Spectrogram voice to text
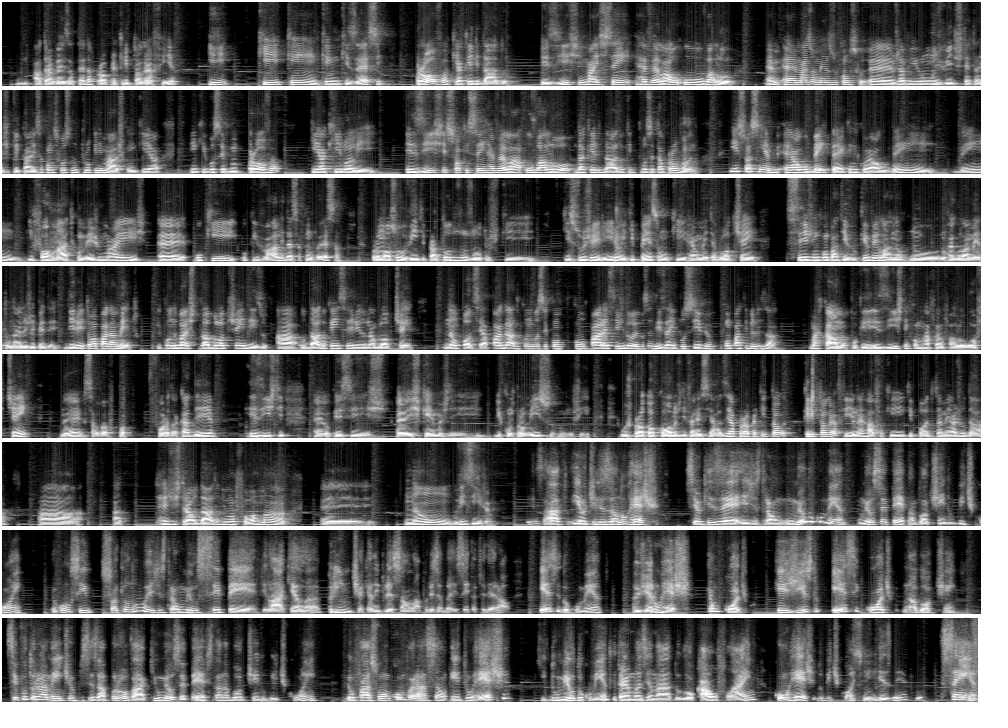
através até da própria criptografia, e que quem, quem quisesse prova que aquele dado existe, mas sem revelar o, valor. É, é mais ou menos como se, é, eu já vi uns vídeos tentando explicar isso, é como se fosse um truque de mágica, em que, a, em que você prova que aquilo ali existe, só que sem revelar o valor daquele dado que você está provando. Isso, assim, é, é, algo bem técnico, é algo bem, bem informático mesmo, mas é, o, que, o que vale dessa conversa para o nosso ouvinte e para todos os outros que, que sugeriram e que pensam que realmente a blockchain seja incompatível, porque vê lá no, no, no regulamento ou na LGPD, direito ao apagamento. E quando vai estudar blockchain, diz a, o dado que é inserido na blockchain não pode ser apagado. Quando você compara esses dois, você diz é impossível compatibilizar. Mas calma, porque existem, como o Rafael falou, off-chain, né, salvar fora da cadeia. Existe é, esses é, esquemas de, de compromisso, enfim, os protocolos diferenciados e a própria criptografia, né, Rafa, que, que pode também ajudar a, a registrar o dado de uma forma é, não visível. Exato. E utilizando o hash. Se eu quiser registrar um, o meu documento, o meu CPF na blockchain do Bitcoin, eu consigo. Só que eu não vou registrar o meu CPF lá, aquela print, aquela impressão lá, por exemplo, da Receita Federal. Esse documento, eu gero um hash, que é um código. Registro esse código na blockchain. Se futuramente eu precisar provar que o meu CPF está na blockchain do Bitcoin, eu faço uma comparação entre o hash do meu documento, que está armazenado local, offline, com o hash do Bitcoin. Sim. Exemplo, senha.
